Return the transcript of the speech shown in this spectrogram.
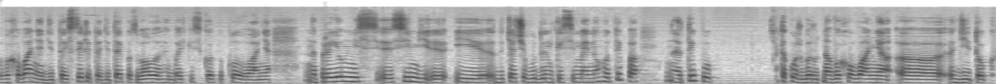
виховання дітей сирі та дітей позбавлених батьківського піклування. Прийомні сім'ї і дитячі будинки сімейного типу, е, типу також беруть на виховання е, діток.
